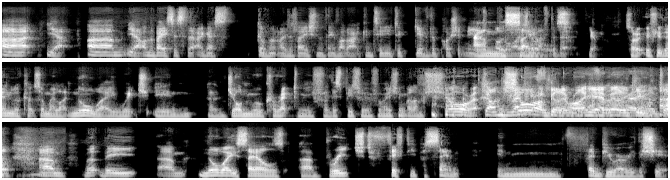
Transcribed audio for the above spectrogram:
Uh, yeah. Um, yeah. On the basis that I guess government legislation and things like that continue to give the push it needs. and the otherwise you're left a sales. bit. Yeah. So if you then look at somewhere like Norway, which in uh, John will correct me for this piece of information, but I'm sure I'm sure I've got it right. Yeah, Ready. keyboard, John. Um, that the um, Norway sales uh, breached 50% in February this year.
